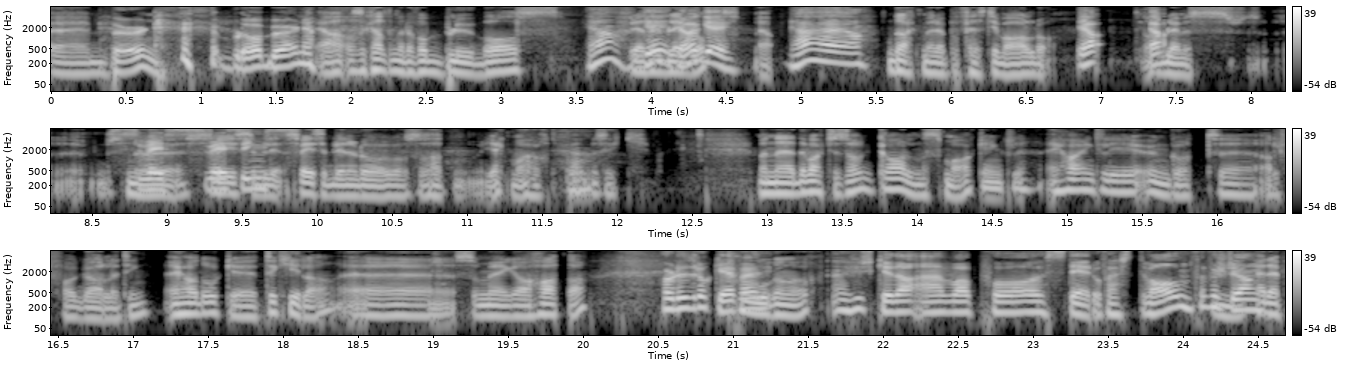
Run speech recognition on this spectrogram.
eh, burn. Blå burn, ja. Ja, og så kalte vi det for Blue Balls. Ja, Fordi gøy, det ble blått. gøy. Ja. Ja, ja, ja. Drakk vi det på festival, da. Ja, Og så ja. ble vi Sveis- sveiseblinde sveiseblinde da, og så satt, gikk vi og hørte på musikk. Men eh, det var ikke så galen smak, egentlig. Jeg har egentlig unngått uh, altfor gale ting. Jeg har drukket Tequila, eh, som jeg har hata, Har du drukket? to jeg- ganger. jeg husker da jeg var på Stereofestivalen for første gang. Er det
